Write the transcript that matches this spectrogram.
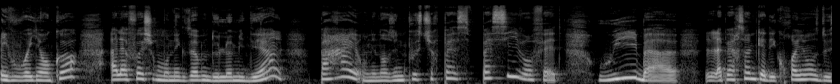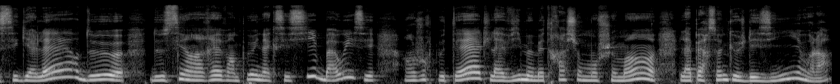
Et vous voyez encore, à la fois sur mon exemple de l'homme idéal, pareil, on est dans une posture passive en fait. Oui, bah la personne qui a des croyances de c'est galère, de, de c'est un rêve un peu inaccessible, bah oui, c'est un jour peut-être, la vie me mettra sur mon chemin la personne que je désire, voilà,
